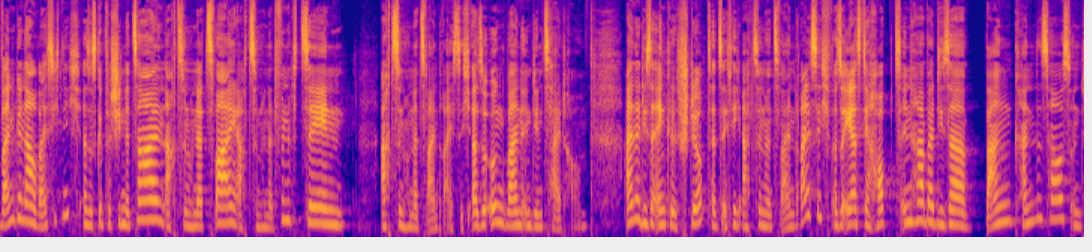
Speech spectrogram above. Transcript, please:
Wann genau, weiß ich nicht. Also es gibt verschiedene Zahlen, 1802, 1815, 1832, also irgendwann in dem Zeitraum. Einer dieser Enkel stirbt tatsächlich 1832, also er ist der Hauptinhaber dieser Bank Handelshaus und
